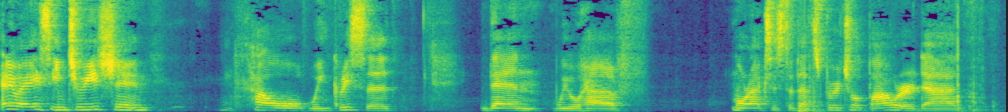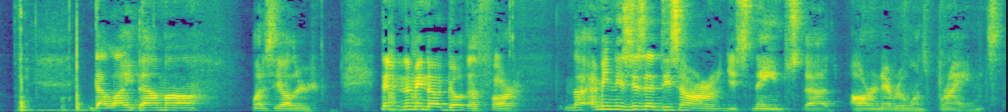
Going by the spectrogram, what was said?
anyways, intuition, how we increase it, then we will have more access to that spiritual power that Dalai Lama, what is the other? Let me not go that far. I mean, it's just that these are just names that are in everyone's brains.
